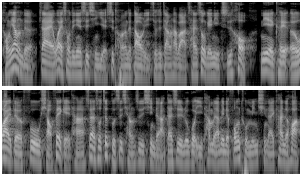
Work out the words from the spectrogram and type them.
同样的，在外送这件事情也是同样的道理，就是当他把餐送给你之后，你也可以额外的付小费给他。虽然说这不是强制性的啊，但是如果以他们那边的风土民情来看的话。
